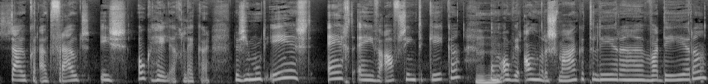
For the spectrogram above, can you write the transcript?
suiker uit fruit is ook heel erg lekker. Dus je moet eerst echt even af zien te kicken. Mhm. Om ook weer andere smaken te leren waarderen.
